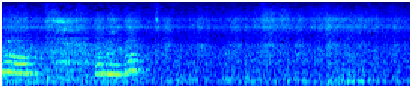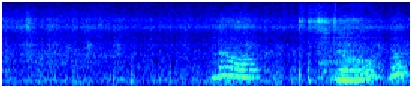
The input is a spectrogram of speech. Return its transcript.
Look. Oh, then look. Look. No. Look.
